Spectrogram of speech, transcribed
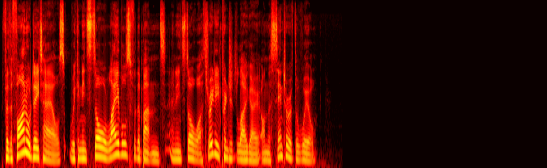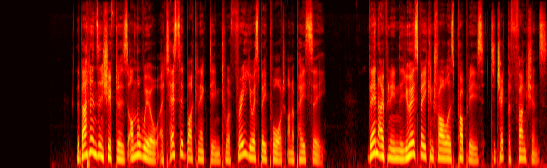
For the final details, we can install labels for the buttons and install a 3D printed logo on the centre of the wheel. The buttons and shifters on the wheel are tested by connecting to a free USB port on a PC. Then opening the USB controller's properties to check the functions.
